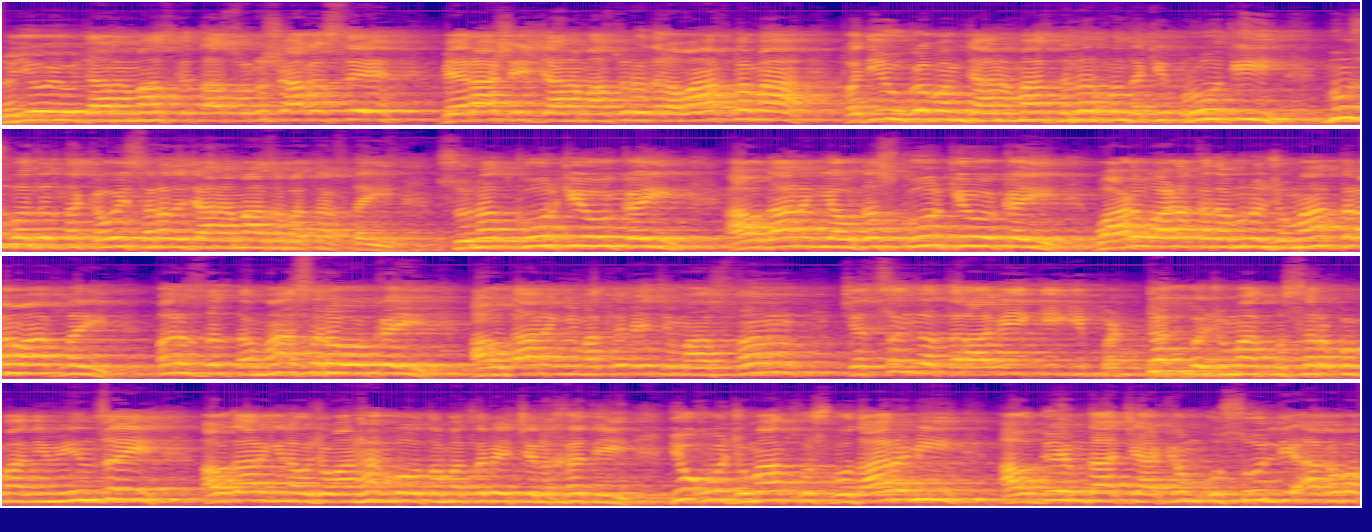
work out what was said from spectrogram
نو يو يو جانماز که تاسو نه شئ اخستی بيا راشئ چې جانمازونه در واخلم په دې اوږه به هم جانماز د نر غونده کې پروت وي مونځ به دلته کوئ سره د جانمازه به تښتئ سنت کور کې وکړئ او دارنګه اودس کور کې وکړئ واړه واړه قدمونه جومات ته راواخلئ فرض دلته ما سره وکي او دارنګ مطلب چې ما سن چې څنګه تراوی کیږي په ټک په جمعات په سر په باندې وینځي او دارنګ نوجوان هم به ته مطلب چې نختی یو خو جمعات خوشبودار می او دویم دا چې حکم اصول دی هغه په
